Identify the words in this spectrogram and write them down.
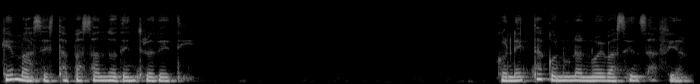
¿Qué más está pasando dentro de ti? Conecta con una nueva sensación.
